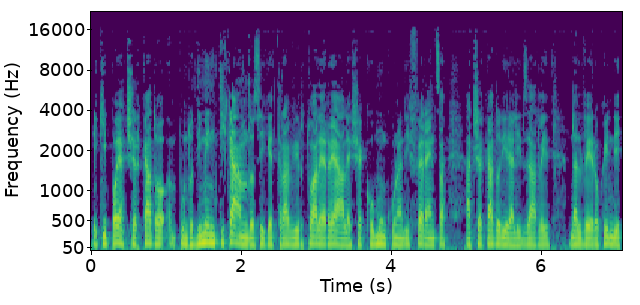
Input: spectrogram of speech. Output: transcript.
e chi poi ha cercato, appunto, dimenticandosi che tra virtuale e reale c'è comunque una differenza, ha cercato di realizzarli dal vero. Quindi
